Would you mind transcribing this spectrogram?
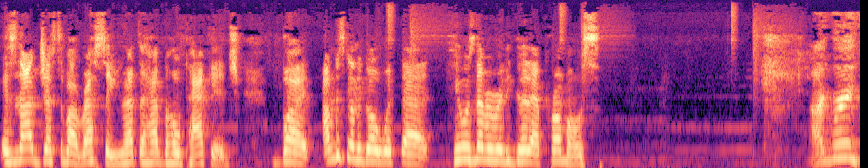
It's not just about wrestling. You have to have the whole package. But I'm just going to go with that. He was never really good at promos. I agree.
